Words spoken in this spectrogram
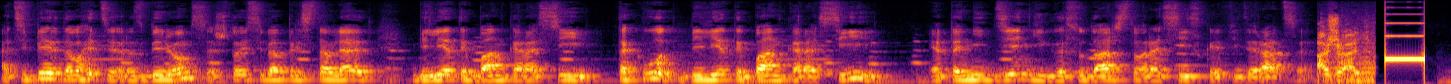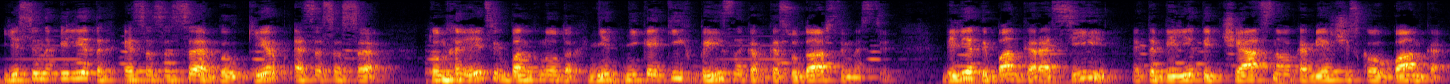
А теперь давайте разберемся, что из себя представляют билеты Банка России. Так вот, билеты Банка России – это не деньги государства Российская Федерация. А жаль. Если на билетах СССР был герб СССР, то на этих банкнотах нет никаких признаков государственности. Билеты Банка России – это билеты частного коммерческого банка.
